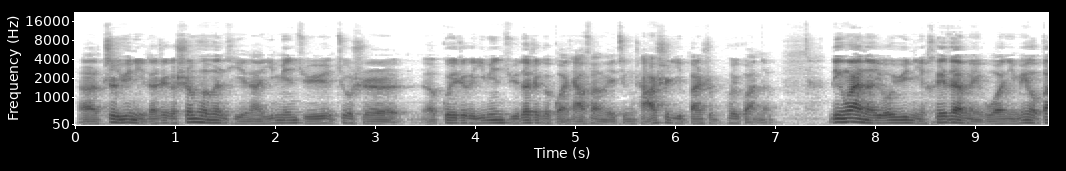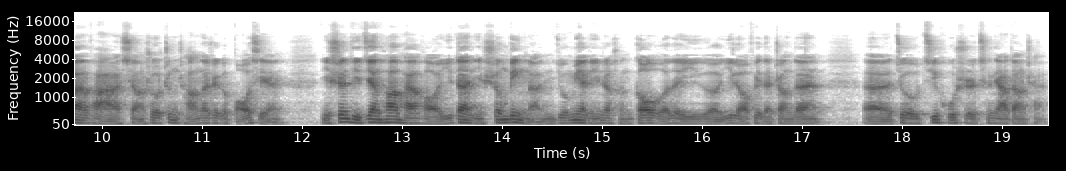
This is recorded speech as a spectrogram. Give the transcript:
呃，至于你的这个身份问题呢，移民局就是呃归这个移民局的这个管辖范围，警察是一般是不会管的。另外呢，由于你黑在美国，你没有办法享受正常的这个保险，你身体健康还好，一旦你生病了，你就面临着很高额的一个医疗费的账单，呃，就几乎是倾家荡产。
